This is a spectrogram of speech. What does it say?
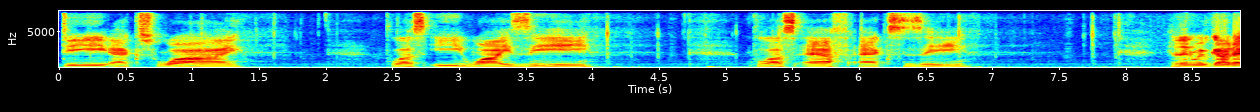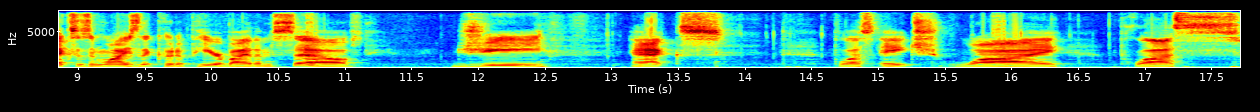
dxy plus eyz plus fxz. And then we've got x's and y's that could appear by themselves. gx plus hy plus,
